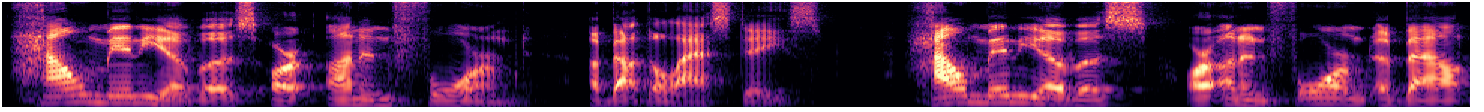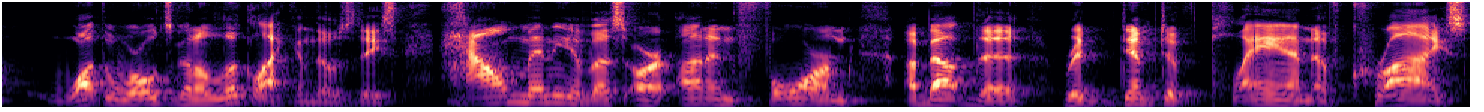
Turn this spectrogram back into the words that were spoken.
How many of us are uninformed about the last days? How many of us are uninformed about what the world's going to look like in those days. How many of us are uninformed about the redemptive plan of Christ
